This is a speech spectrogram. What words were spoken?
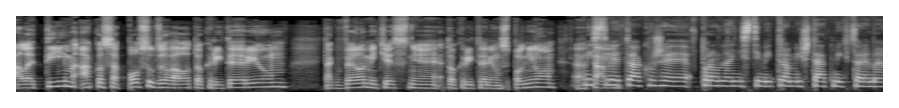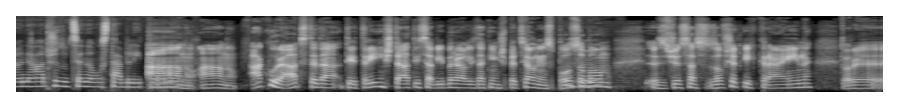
ale tým, ako sa posudzovalo to kritérium, tak veľmi tesne to kritérium splnilo. E, Myslíme Tam... to akože v porovnaní s tými tromi štátmi, ktoré majú najlepšiu tú cenovú stabilitu. Áno, áno. Akurát teda tie tri štáty sa vyberali takým špeciálnym spôsobom, mm-hmm. že sa zo všetkých krajín, ktoré e,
